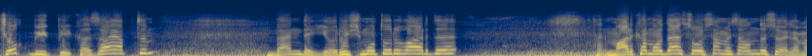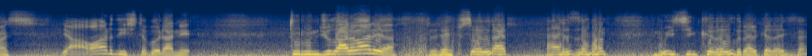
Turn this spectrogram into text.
Çok büyük bir kaza yaptım. Ben de yarış motoru vardı. Hani marka model sorsam mesela onu da söylemez. Ya vardı işte böyle hani turuncular var ya Repsol'ler her zaman bu işin kralıdır arkadaşlar.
